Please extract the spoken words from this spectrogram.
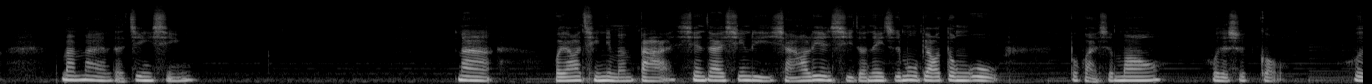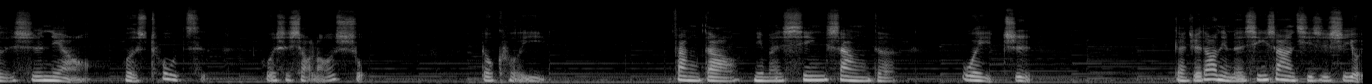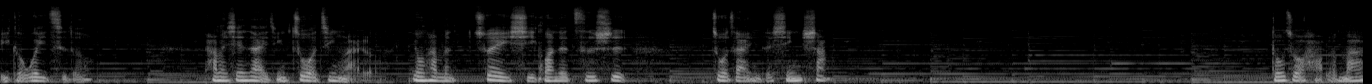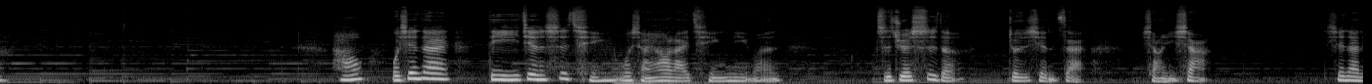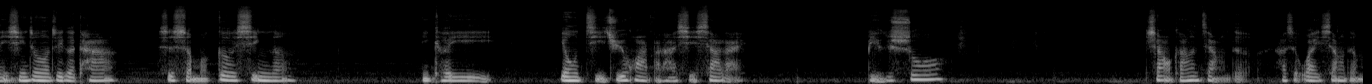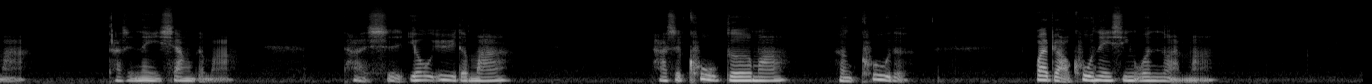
慢慢的进行。那我要请你们把现在心里想要练习的那只目标动物。不管是猫，或者是狗，或者是鸟，或者是兔子，或者是小老鼠，都可以放到你们心上的位置。感觉到你们的心上其实是有一个位置的，他们现在已经坐进来了，用他们最习惯的姿势坐在你的心上。都做好了吗？好，我现在第一件事情，我想要来请你们直觉式的，就是现在想一下，现在你心中的这个他是什么个性呢？你可以用几句话把它写下来，比如说，像我刚刚讲的，他是外向的吗？他是内向的吗？他是忧郁的吗？他是酷哥吗？很酷的，外表酷，内心温暖吗？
